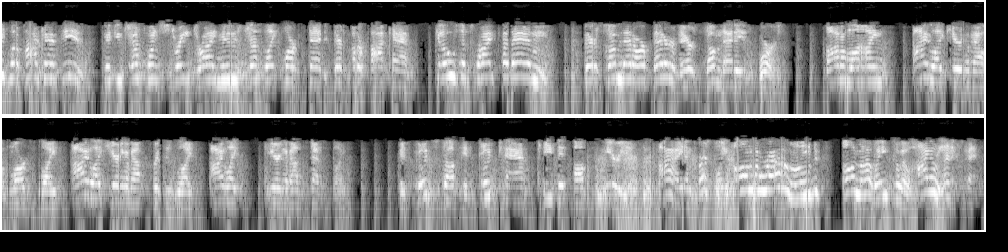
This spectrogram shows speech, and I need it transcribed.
is what a podcast is. If you just want straight, dry news, just like Mark said, there's other podcasts. Go subscribe to them. There's some that are better. There's some that is worse. Bottom line, I like hearing about Mark's life. I like hearing about Chris's life. I like hearing about Seth's life. It's good stuff. It's good cast. Keep it up, period. I am personally on the road on my way to Ohio Linux Fest.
